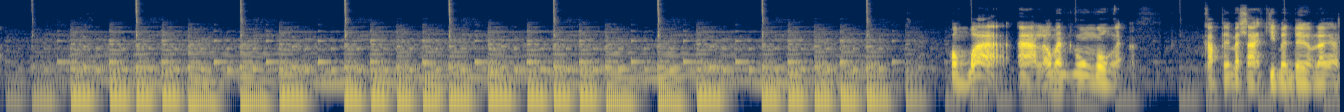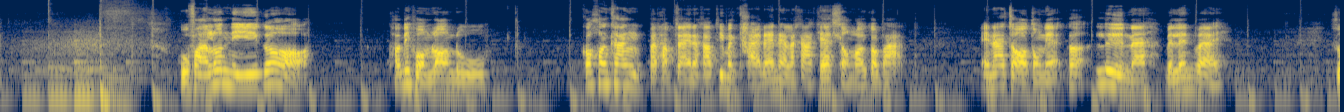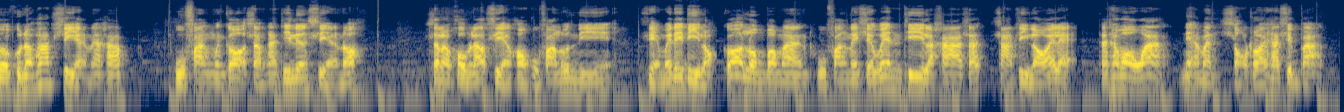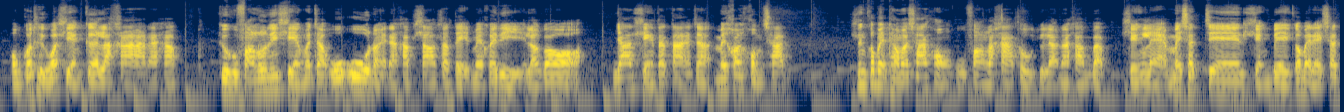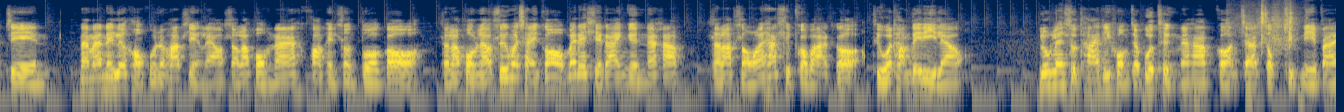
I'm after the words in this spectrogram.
ว่าอ่านแล้วมันงงๆอะ่ะกลับเป็นภาษาอังกฤษเหมือนเดิมแล้วกัน หูฟังรุ่นนี้ก็ เท่าที่ผมลองดู ก็ค่อนข้างประทับใจนะครับ ที่มันขายได้ในราคาแค่ 200 กว่าบาท ไอ้หน้าจอตรงเนี้ยก็ลื่นนะเป็นเล่นไปส่วนคุณภาพเสียงนะครับ หูฟังมันก็สำคัญที่เรื่องเสียงเนาะสำหรับผมแล้วเสียงของหูฟังรุ่นนี้ เสียงไม่ได้ดีหรอกก็ลงประมาณหูฟังในเซเว่นที่ราคาสักสามสี่ร้อยแหละ แต่ถ้ามองว่าเนี่ยมัน 250 บาท ผมก็ถือว่าเสียงเกินราคานะครับ คือหูฟังรุ่นนี้เสียงมันจะอู้ๆหน่อยนะครับซาวสเตตไม่ค่อยดี แล้วก็ย่านเสียงต่างๆ จะไม่ค่อยคมชัด ซึ่งก็เป็นธรรมชาติของหูฟังราคาถูกอยู่แล้วนะครับ แบบเสียงแหลมไม่ชัดเจน เสียงเบสก็ไม่ได้ชัดเจน ดังนั้นในเรื่องของคุณภาพเสียงแล้วสำหรับผมนะ ความเห็นส่วนตัวก็สำหรับผมแล้วซื้อมาใช้ก็ไม่ได้เสียดายเงินนะครับสำหรับ 250 กว่าบาทก็ถือว่าทำได้ดีแล้ว ลูกเล่นสุดท้ายที่ผมจะพูดถึงนะครับ ก่อนจะจบคลิปนี้ไป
